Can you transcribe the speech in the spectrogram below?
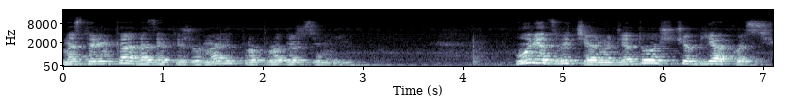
на сторінках газет і журналів про продаж землі. Уряд, звичайно, для того, щоб якось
